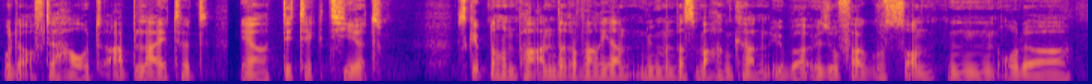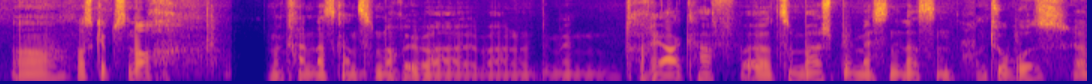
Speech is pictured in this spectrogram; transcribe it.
oder auf der Haut ableitet, ja, detektiert. Es gibt noch ein paar andere Varianten, wie man das machen kann, über Ösophagussonden oder äh, was gibt's noch? Man kann das Ganze noch über, über, über den Trachealkaff äh, zum Beispiel messen lassen. Am Tubus, ja.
